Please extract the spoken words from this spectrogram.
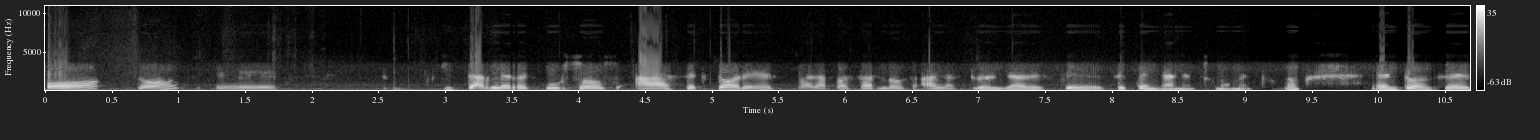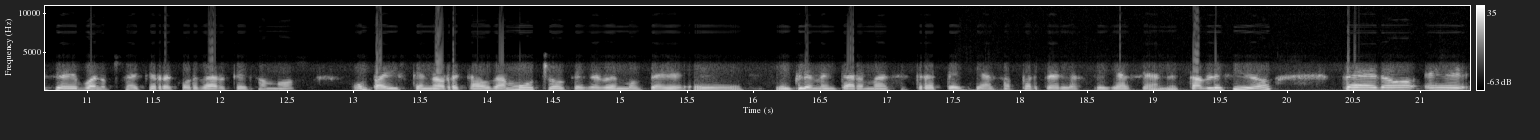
o dos, eh, quitarle recursos a sectores para pasarlos a las prioridades que se tengan en su momento, ¿no? Entonces, eh, bueno, pues hay que recordar que somos un país que no recauda mucho, que debemos de eh, implementar más estrategias aparte de las que ya se han establecido, pero eh,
